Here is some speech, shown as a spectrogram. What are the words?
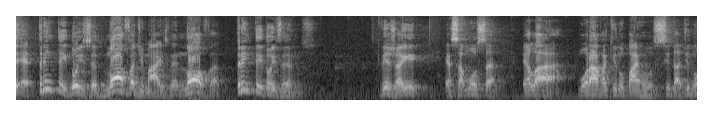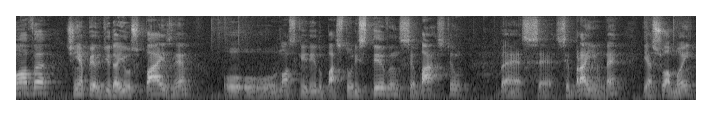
é, 32 anos, nova demais, né? Nova, 32 anos. Veja aí, essa moça, ela morava aqui no bairro Cidade Nova, tinha perdido aí os pais, né? O, o, o nosso querido pastor Estevam Sebastião é, Sebrain, né? E a sua mãe,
